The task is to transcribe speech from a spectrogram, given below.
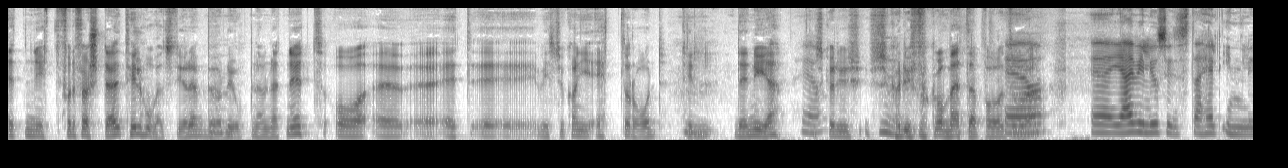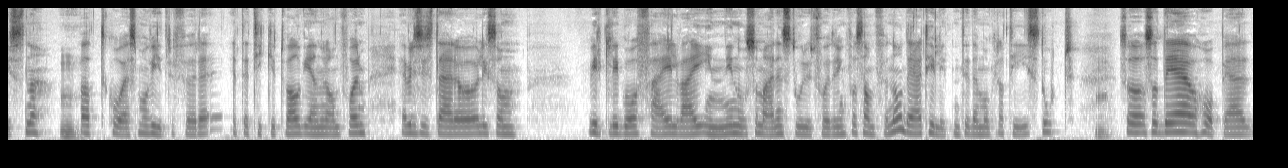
et nytt For det første, til hovedstyret bør du oppnevne et nytt. Og eh, et, eh, hvis du kan gi ett råd til det nye, Ja. så skal du, skal du få komme etterpå, Tora. Ja, jeg vil jo synes det er helt innlysende Mm. at KS må videreføre et etikkutvalg i en eller annen form. Jeg vil synes det er å liksom virkelig gå feil vei inn i noe som er en stor utfordring for samfunnet, og det er tilliten til demokratiet i stort. Mm. Så, så, det håper jeg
